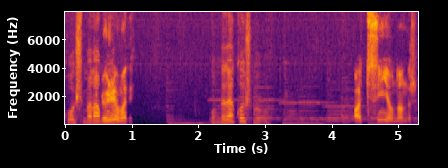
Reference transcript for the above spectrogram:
Koşma lan bu. Ölüyorum hadi. Oğlum neden koşmuyor bu? Açsın ya ondandır.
